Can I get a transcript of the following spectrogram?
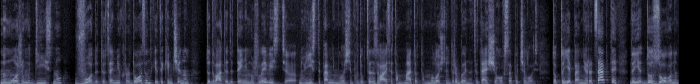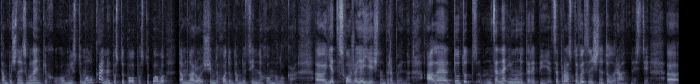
ми можемо дійсно вводити цей мікродозинг і таким чином додавати дитині можливість е, ну, їсти певні молочні продукти. Це називається там метод там, молочної драбини. Це те, з чого все почалось. Тобто є певні рецепти, де є дозовано там починає з маленького вмісту молока, і ми поступово-поступово там нарощуємо, доходимо там до цільного молока. Е, є схожа яєчна драбина. Але тут от, це не імунотерапія, це просто визначення толерантності. Е,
